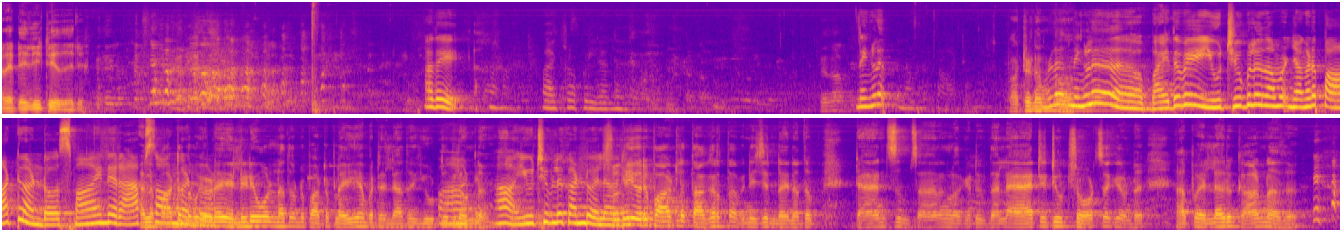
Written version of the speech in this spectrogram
അതെ ഡിലീറ്റ് ചെയ്ത് തരും. അതെ. നിങ്ങൾ പാട്ടിടം നമ്മൾ നിങ്ങൾ ബൈ ദ വേ യൂട്യൂബിൽ ഞങ്ങളുടെ പാട്ട് കണ്ടോ? സ്പാന്റെ റാപ്പ് സോങ് കണ്ടോ? ഇവിടെ എൽ ഇ ഡി ഇല്ലാത്തതുകൊണ്ട് പാട്ട് പ്ലേ ചെയ്യാൻ പറ്റില്ല. അത് യൂട്യൂബിലുണ്ട്. ആ യൂട്യൂബിൽ കണ്ടു അല്ലേ ഒരു പാട്ടിൽ തകർത്ത് അഭിനയിച്ചിട്ടുണ്ട്. അതിനകത്ത് ഡാൻസും സാധനങ്ങളൊക്കെ ഇട്ട് നല്ല ആറ്റിറ്റ്യൂഡ് ഷോർട്സ് ഒക്കെ ഉണ്ട്. അപ്പോൾ എല്ലാവരും കാണണം അത്.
